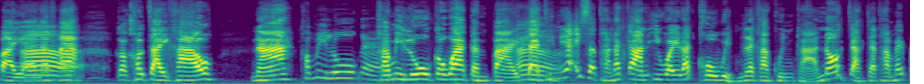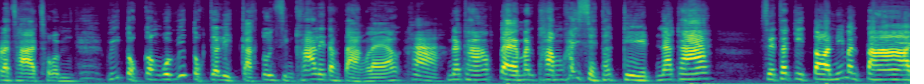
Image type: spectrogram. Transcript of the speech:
ไปอะนะคะเออก็เข้าใจเขานะเขามีลูกไงเขามีลูกก็ว่ากันไปเออแต่ทีเนี้ยไอสถานการณ์อีไวรัสโควิดนี่แหละค่ะคุณขานอกจากจะทำให้ประชาชน วิตกกังวลวิตกจริตกักตุนสินค้าอะไรต่างๆแล้วค่ะนะคะ แต่มันทำให้เศรษฐกิจนะคะ เศรษฐกิจตอนนี้มันตาย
